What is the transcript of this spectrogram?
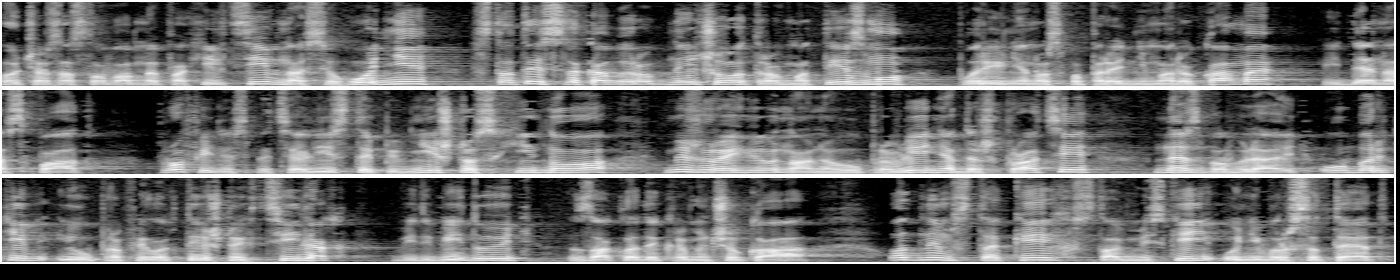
Хоча, за словами фахівців, на сьогодні статистика виробничого травматизму порівняно з попередніми роками йде на спад. Профільні спеціалісти північно-східного міжрегіонального управління держпраці не збавляють обертів і у профілактичних цілях відвідують заклади Кременчука. Одним з таких став міський університет,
